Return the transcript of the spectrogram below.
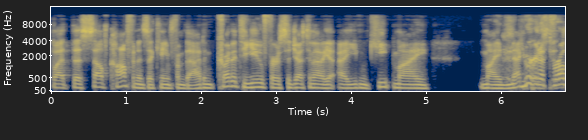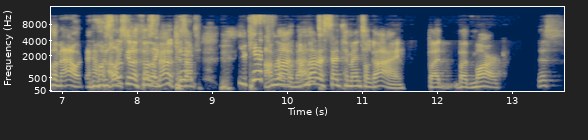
but the self confidence that came from that, and credit to you for suggesting that I, I even keep my my neck. You were going to throw them out, and I was I like, was going to throw them like, out because I'm you can't. I'm not I'm not a sentimental guy, but but Mark, this.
